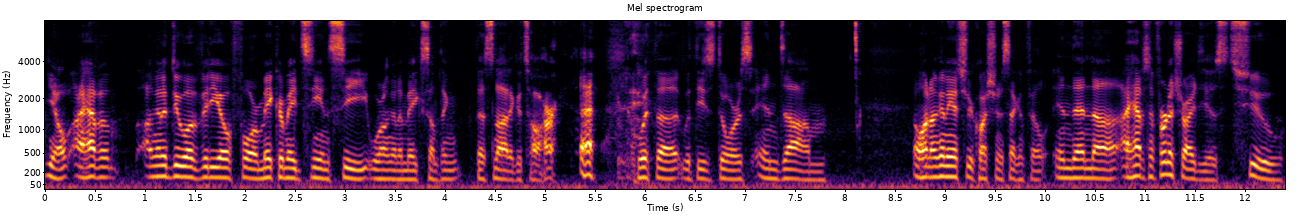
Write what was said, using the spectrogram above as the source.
you know, I have a. I'm gonna do a video for Maker Made CNC where I'm gonna make something that's not a guitar with uh with these doors and um. Oh, and I'm gonna answer your question in a second, Phil. And then uh, I have some furniture ideas too.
